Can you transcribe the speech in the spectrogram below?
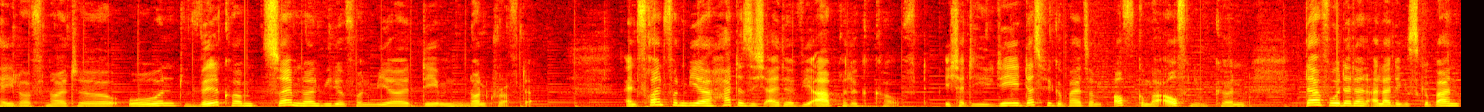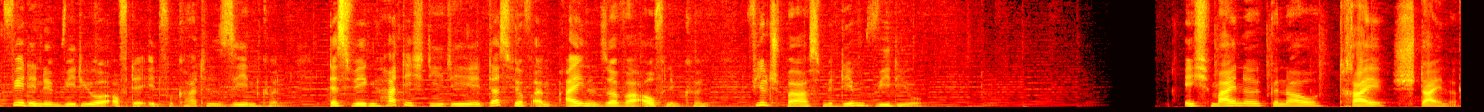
Hey Leute und willkommen zu einem neuen Video von mir, dem Noncrafter. Ein Freund von mir hatte sich eine VR-Brille gekauft. Ich hatte die Idee, dass wir gemeinsam Aufkommen aufnehmen können. Da wurde dann allerdings gebannt, wie ihr in dem Video auf der Infokarte sehen könnt. Deswegen hatte ich die Idee, dass wir auf einem eigenen Server aufnehmen können. Viel Spaß mit dem Video. Ich meine genau drei Steine.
